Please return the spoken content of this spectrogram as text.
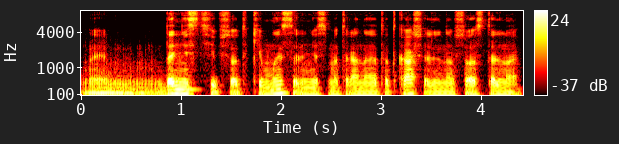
эм, донести все-таки мысль, несмотря на этот кашель и на все остальное.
